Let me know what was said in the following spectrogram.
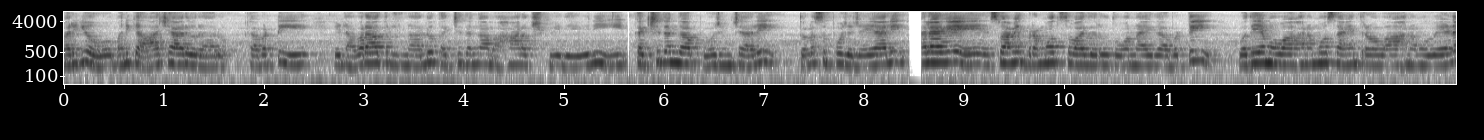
మరియు మనకి ఆచార్యురాలు కాబట్టి ఈ నవరాత్రుల నాళ్ళు ఖచ్చితంగా మహాలక్ష్మీదేవిని ఖచ్చితంగా పూజించాలి తులసి పూజ చేయాలి. అలాగే స్వామి బ్రహ్మోత్సవాలు జరుగుతూ ఉన్నాయి కాబట్టి ఉదయం వాహనము సాయంత్రం వాహనము వేళ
